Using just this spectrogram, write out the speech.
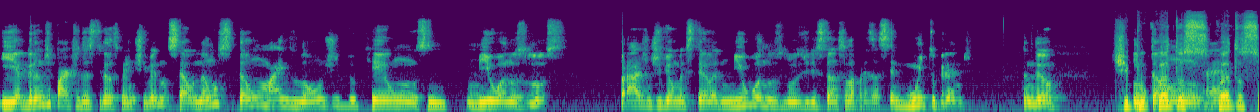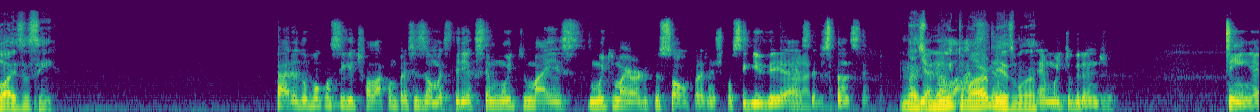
E a grande parte das estrelas que a gente vê no céu não estão mais longe do que uns mil anos-luz. Para a gente ver uma estrela de mil anos-luz de distância, ela precisa ser muito grande. Entendeu? Tipo, Então, quantos, é. quantos sóis, assim? Cara, eu não vou conseguir te falar com precisão, mas teria que ser muito mais, muito maior do que o Sol para a gente conseguir ver Caraca. essa distância. Mas E muito maior mesmo, né? É muito grande. Sim, é,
